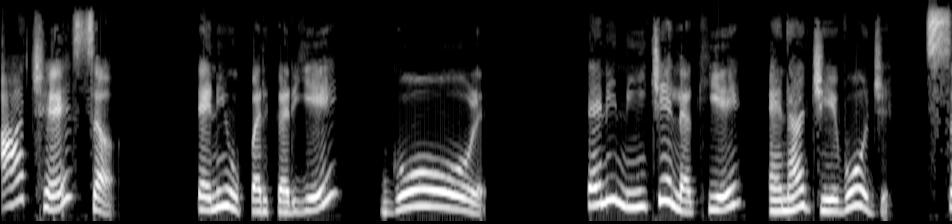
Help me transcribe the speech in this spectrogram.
આ છે સ. તેની ઉપર કરીએ ગોળ. તેની નીચે લખીએ એના જેવો જ સ.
